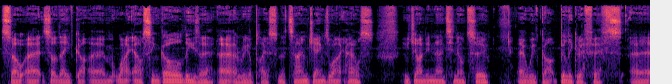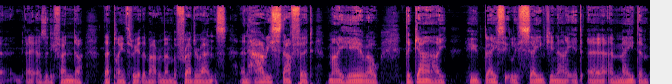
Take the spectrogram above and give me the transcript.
So uh, so they've got um, Whitehouse in goal. These are uh, a real players from the time. James Whitehouse, who joined in 1902. Uh, we've got Billy Griffiths uh, as a defender. They're playing three at the back. Remember Fred Erentz and Harry Stafford, my hero, the guy who basically saved United uh, and made them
